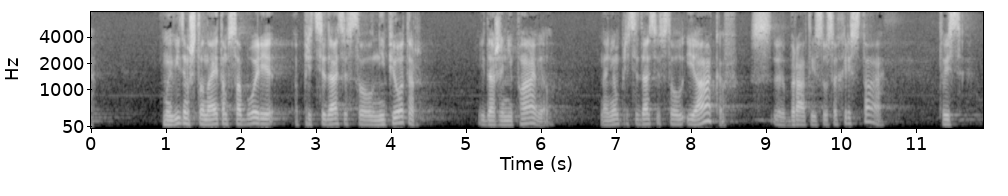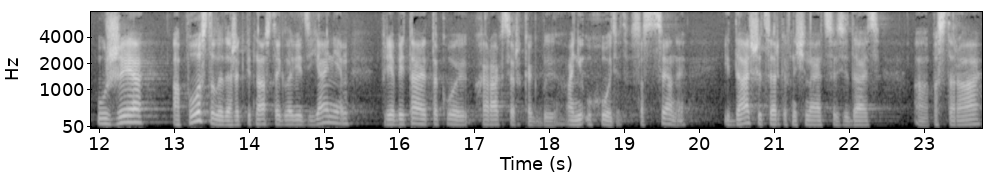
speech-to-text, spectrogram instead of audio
мы видим, что на этом соборе председательствовал не Петр и даже не Павел, на нем председательствовал Иаков, э, брат Иисуса Христа. То есть уже апостолы, даже к 15 главе Деяниям, приобретают такой характер, как бы они уходят со сцены, и дальше церковь начинает созидать а, пастора,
